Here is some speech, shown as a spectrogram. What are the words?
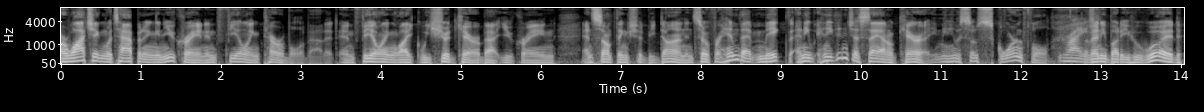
are watching what's happening in Ukraine and feeling terrible about it and feeling like we should care about Ukraine and something should be done. And so for him to make and he and he didn't just say I don't care. I mean he was so scornful right. of anybody who would.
